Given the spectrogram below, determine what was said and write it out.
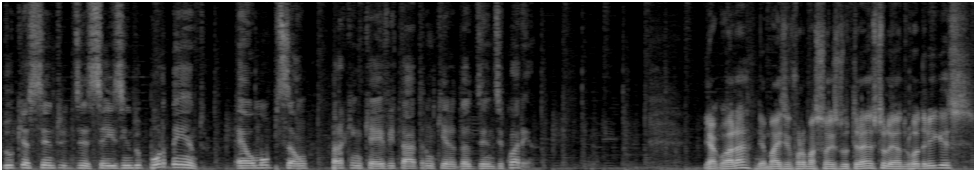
do que a 116 indo por dentro. É uma opção para quem quer evitar a tranqueira da 240. E agora, demais informações do trânsito, Leandro Rodrigues.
